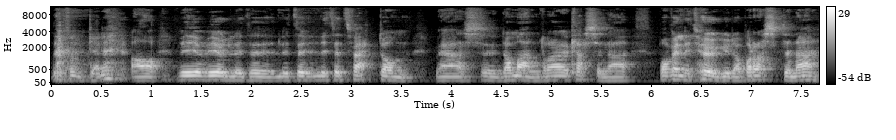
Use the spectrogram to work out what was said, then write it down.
det funkade. Ja, vi, vi gjorde lite, lite, lite tvärtom. Medan de andra klasserna var väldigt högljudda på rasterna.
